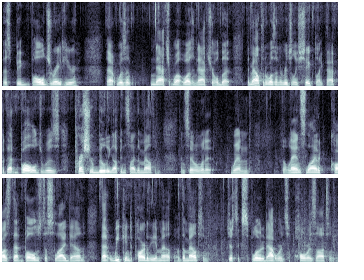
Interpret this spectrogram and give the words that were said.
this big bulge right here, that wasn't natural. Well, it was natural, but the mountain wasn't originally shaped like that. But that bulge was pressure building up inside the mountain, and so when it when the landslide caused that bulge to slide down, that weakened part of the amount of the mountain just exploded outwards horizontally.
